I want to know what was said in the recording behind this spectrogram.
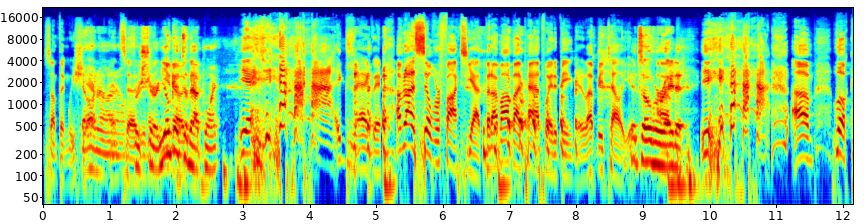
Something we share. No, no, no, so, for sure. Know, and you'll you get to that point. Yeah, exactly. I'm not a silver fox yet, but I'm on my pathway to being there. Let me tell you, it's overrated. Um, yeah. Um, look,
